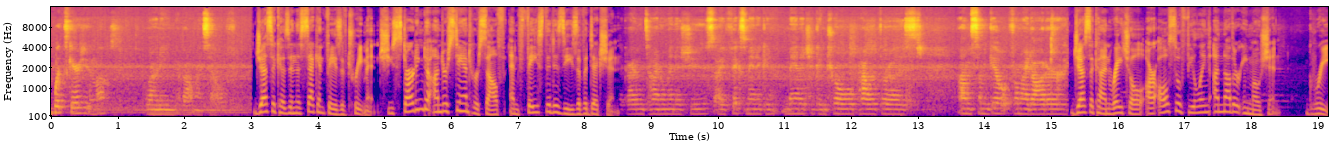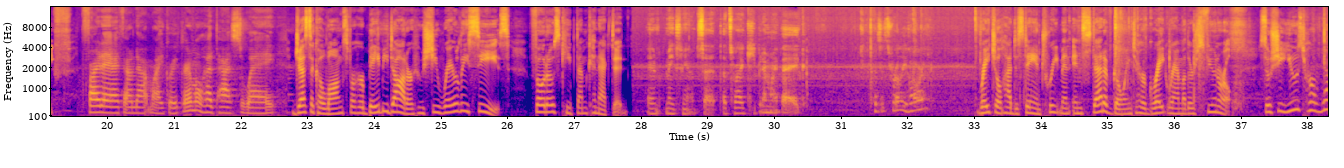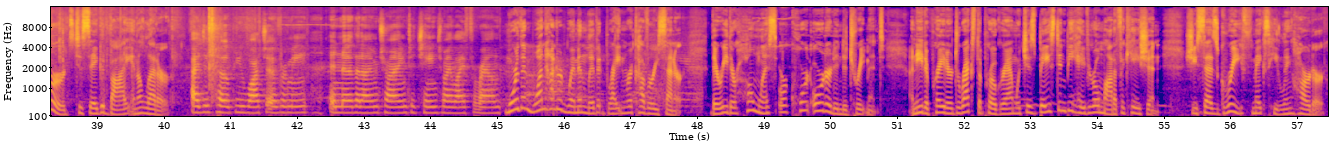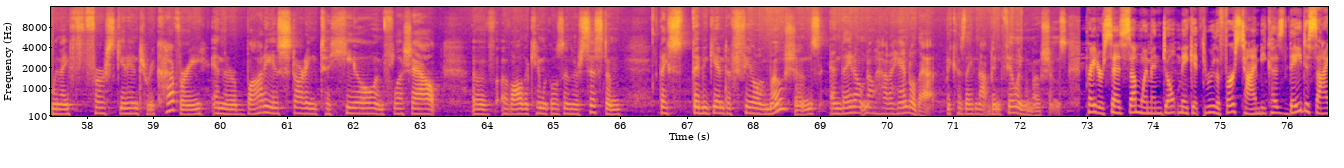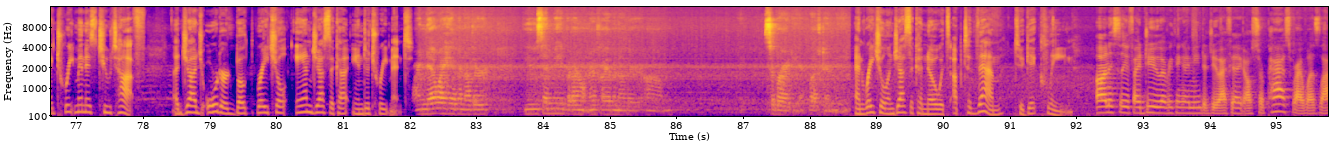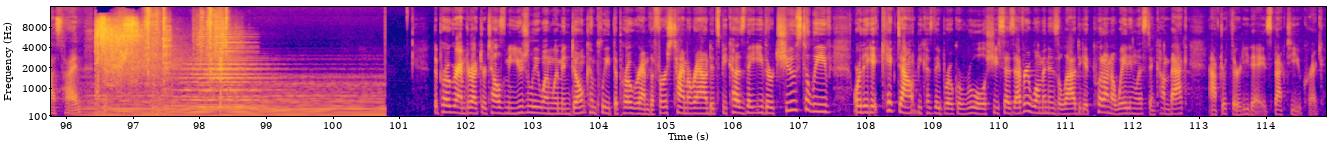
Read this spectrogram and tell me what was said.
What scares you the most? Learning about myself. Jessica's in the second phase of treatment. She's starting to understand herself and face the disease of addiction. I have entitlement issues. I fix, manage, manage and control, power thrust, um, some guilt for my daughter. Jessica and Rachel are also feeling another emotion grief. Friday, I found out my great grandma had passed away. Jessica longs for her baby daughter, who she rarely sees. Photos keep them connected. It makes me upset. That's why I keep it in my bag. Because it's really hard. Rachel had to stay in treatment instead of going to her great grandmother's funeral, so she used her words to say goodbye in a letter. I just hope you watch over me and know that I'm trying to change my life around. More than 100 women live at Brighton Recovery Center. They're either homeless or court ordered into treatment. Anita Prater directs the program, which is based in behavioral modification. She says grief makes healing harder. When they first get into recovery and their body is starting to heal and flush out of, of all the chemicals in their system, they, they begin to feel emotions and they don't know how to handle that because they've not been feeling emotions. Prater says some women don't make it through the first time because they decide treatment is too tough. A judge ordered both Rachel and Jessica into treatment. I know I have another use in me, but I don't know if I have another um, sobriety left in me. And Rachel and Jessica know it's up to them to get clean honestly, if I do everything I need to do, I feel like I'll surpass where I was last time. The program director tells me usually when women don't complete the program the first time around, it's because they either choose to leave or they get kicked out because they broke a rule. She says every woman is allowed to get put on a waiting list and come back after 30 days. Back to you, Craig.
